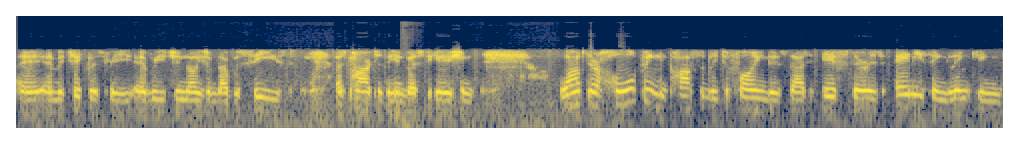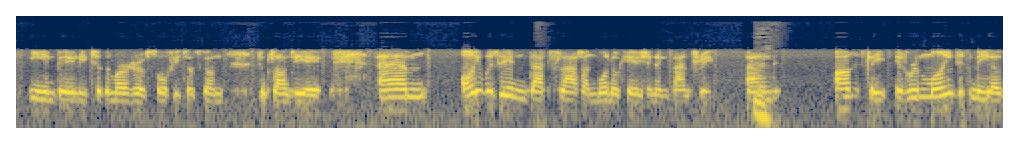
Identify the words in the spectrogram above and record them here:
uh, meticulously, every each and item that was seized as part of the investigation. What they're hoping possibly to find is that if there is anything linking Ian Bailey to the murder of Sophie Toscan du Plantier, um, I was in that flat on one occasion in Bantry, and mm. Honestly, it reminded me of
